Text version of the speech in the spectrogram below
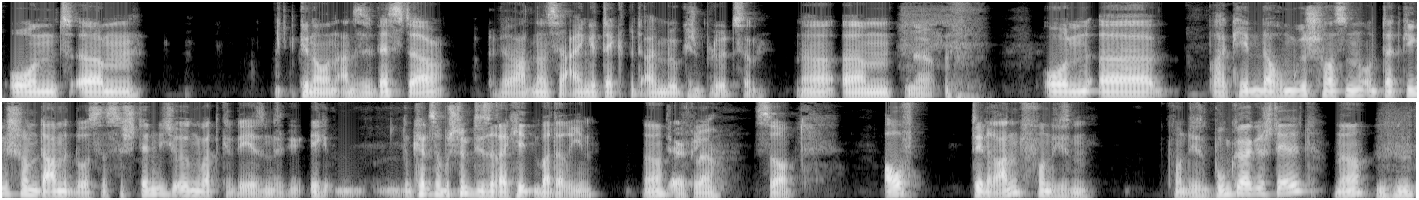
Und ähm, genau, und an Silvester, wir hatten das ja eingedeckt mit allem möglichen Blödsinn. Ne? Ähm, ja. Und äh, Raketen da rumgeschossen und das ging schon damit los. Das ist ständig irgendwas gewesen. Du kennst doch bestimmt diese Raketenbatterien. Ne? Ja, klar. So. Auf den Rand von diesem, von diesem Bunker gestellt, ne? Mhm.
